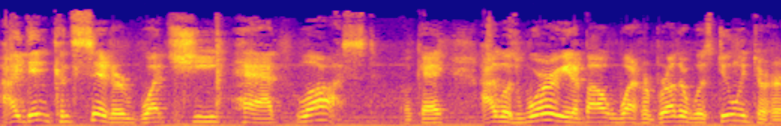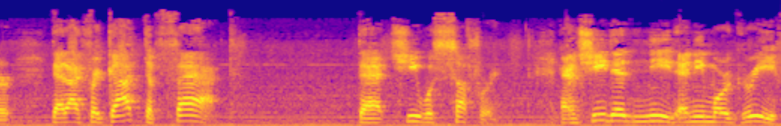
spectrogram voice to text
I didn't consider what she had lost. Okay? I was worried about what her brother was doing to her that I forgot the fact that she was suffering. And she didn't need any more grief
